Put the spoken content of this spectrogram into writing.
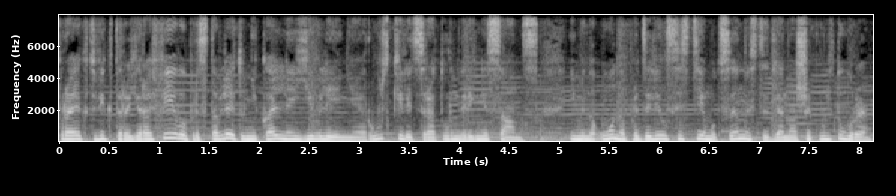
Проект Виктора Ерофеева представляет уникальное явление – русский литературный ренессанс. Именно он определил систему ценностей для нашей культуры.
